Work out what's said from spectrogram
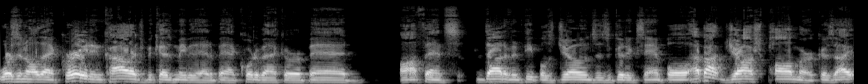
wasn't all that great in college because maybe they had a bad quarterback or a bad offense. Donovan Peoples Jones is a good example. How about Josh Palmer? Because I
